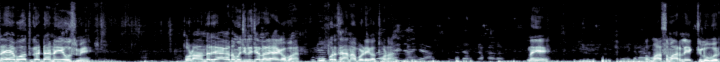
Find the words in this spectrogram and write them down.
नहीं है बहुत गड्ढा नहीं है उसमें। थोड़ा अंदर जाएगा तो मछली चला जाएगा बाहर। ऊपर से आना पड़ेगा थोड़ा। नहीं है। तो मास मार ले एक किलो भर।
